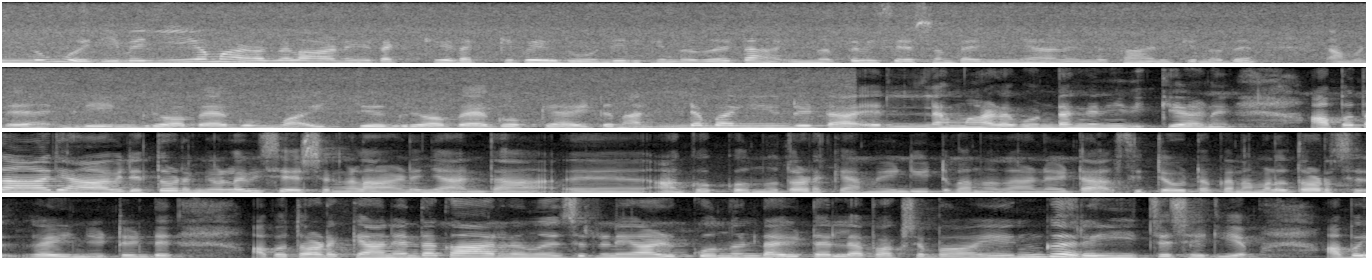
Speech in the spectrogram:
ഇന്നും വലിയ വലിയ മഴകളാണ് ഇടയ്ക്കിടയ്ക്ക് പെയ്തുകൊണ്ടിരിക്കുന്നത് കേട്ടോ. ഇന്നത്തെ വിശേഷം തന്നെയാണ് ഇന്ന് കാണിക്കുന്നത്. നമ്മുടെ ഗ്രീൻ ഗ്രോ ബാഗും വൈറ്റ് ഗ്രോ ബാഗും ഒക്കെ ആയിട്ട് നല്ല ഭംഗിയുണ്ട് കേട്ടോ. എല്ലാം മഴ കൊണ്ട് അങ്ങനെ ഇരിക്കുകയാണ്. അപ്പോൾ താ രാവിലെ തുടങ്ങിയുള്ള വിശേഷങ്ങളാണ് ഞാൻ താ അകൊക്കെ ഒന്ന് തുടയ്ക്കാൻ വേണ്ടിയിട്ട് വന്നതാണ് കേട്ടോ. സിറ്റ് ഔട്ടൊക്കെ നമ്മൾ തുടച്ച് കഴിഞ്ഞിട്ടുണ്ട്. അപ്പോൾ തുടയ്ക്കാൻ എന്താ കാരണം എന്ന് വെച്ചിട്ടുണ്ടെങ്കിൽ അഴുക്കൊന്നും ഉണ്ടായിട്ടല്ല പക്ഷെ ഭയങ്കര ഈച്ച ശല്യം അപ്പോൾ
